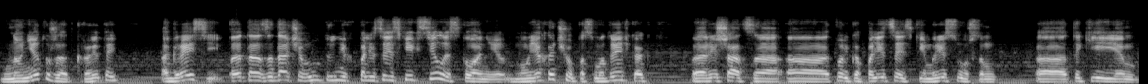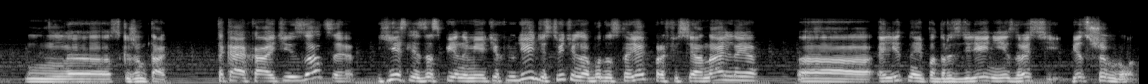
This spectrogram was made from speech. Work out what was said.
Но нет уже открытой агрессии. Это задача внутренних полицейских сил Эстонии. Ну, я хочу посмотреть, как э, решаться э, только полицейским ресурсом э, такие, э, скажем так, такая хаотизация, если за спинами этих людей действительно будут стоять профессиональные элитные подразделения из России, без шеврон,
